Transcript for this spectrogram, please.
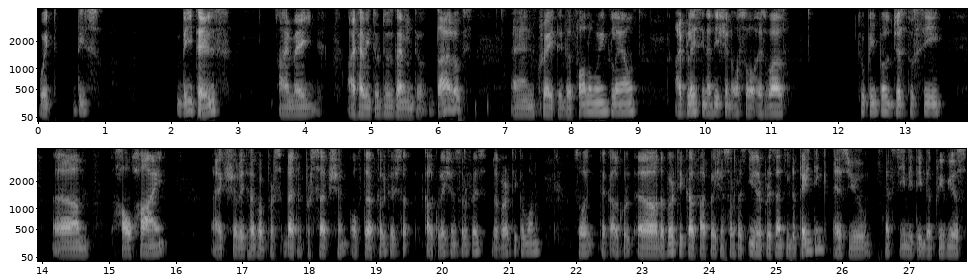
with these details I made, I have introduced them into DIALux and created the following layout. I place in addition also as well two people just to see um, how high actually to have a better perception of the calculation calculation surface, the vertical one. So the, calcul uh, the vertical calculation surface is representing the painting as you have seen it in the previous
